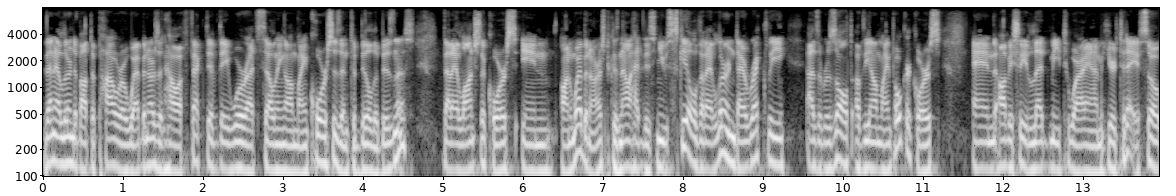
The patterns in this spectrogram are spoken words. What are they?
Then I learned about the power of webinars and how effective they were at selling online courses and to build a business. That I launched a course in on webinars because now I had this new skill that I learned directly as a result of the online poker course, and obviously led me to where I am here today. So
